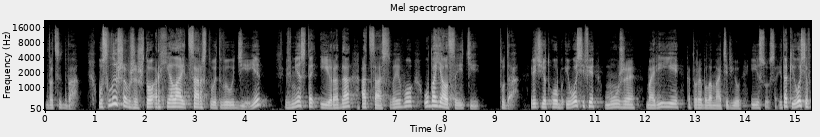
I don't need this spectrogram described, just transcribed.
22. «Услышав же, что Архиалай царствует в Иудее, вместо Ирода, отца своего, убоялся идти туда». Речь идет об Иосифе, муже Марии, которая была матерью Иисуса. Итак, Иосиф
